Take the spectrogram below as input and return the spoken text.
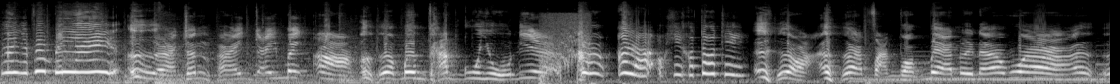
เอ้ยอย่าเพิ่งเป็นไร เออ ฉันหายใจไม่ออก เออมึงทำกูอยู่เนี่ยอ้าวเอาเหรอโอเคขอโทษที เออเออฝากบอกแม่ด้วยนะว่า เอ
